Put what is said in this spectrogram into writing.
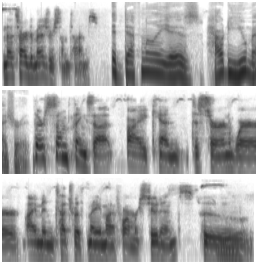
And that's hard to measure sometimes. It definitely is. How do you measure it? There's some things that I can discern where I'm in touch with many of my former students who mm.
